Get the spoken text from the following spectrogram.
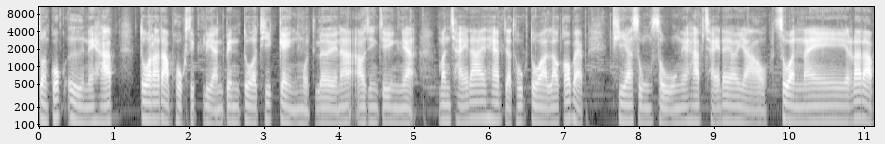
ส่วนก๊กอื่นนะครับ ตัวระดับ 60 เหรียญเป็นตัวที่เก่งหมดเลยนะ เอาจริงๆเนี่ยมันใช้ได้แทบจะทุกตัวแล้วก็แบบเทียสูงๆนะครับใช้ได้ยาวๆส่วนในระดับ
